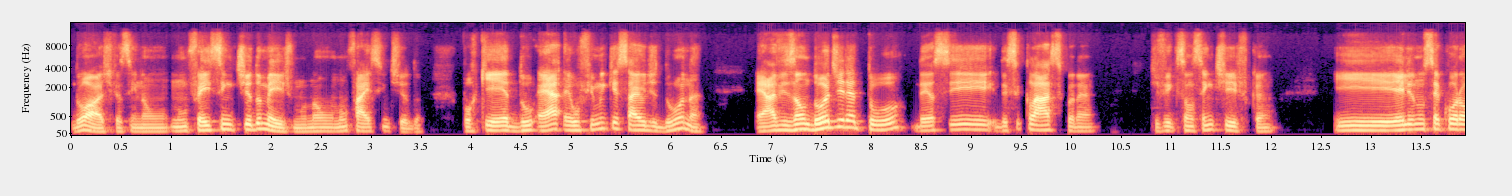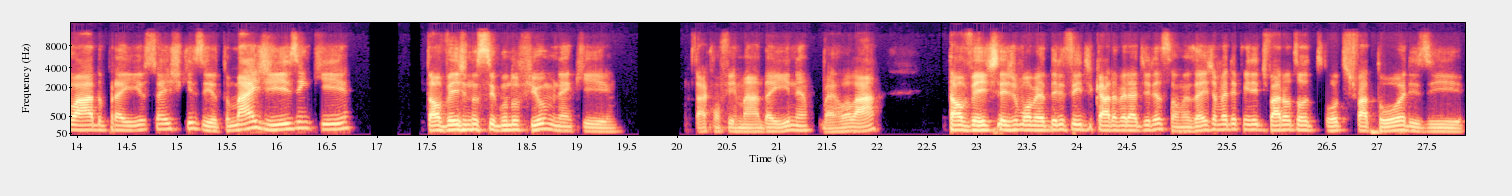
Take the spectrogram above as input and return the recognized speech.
do Oscar, assim, não, não fez sentido mesmo, não, não faz sentido. Porque do, é, é o filme que saiu de Duna é a visão do diretor desse, desse clássico, né? De ficção científica. E ele não ser coroado para isso é esquisito. Mas dizem que talvez no segundo filme, né, que está confirmado aí, né, vai rolar, talvez seja o momento dele ser indicado a melhor direção. Mas aí já vai depender de vários outros, fatores e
